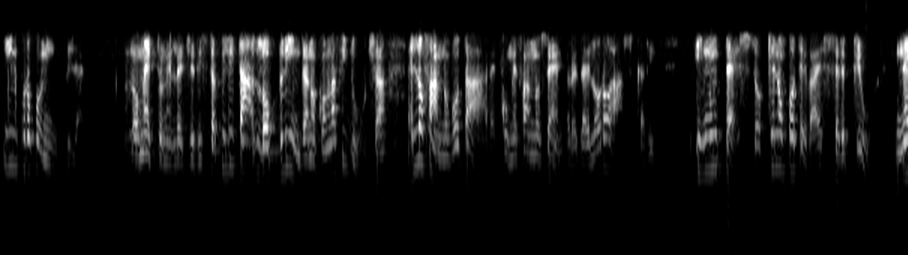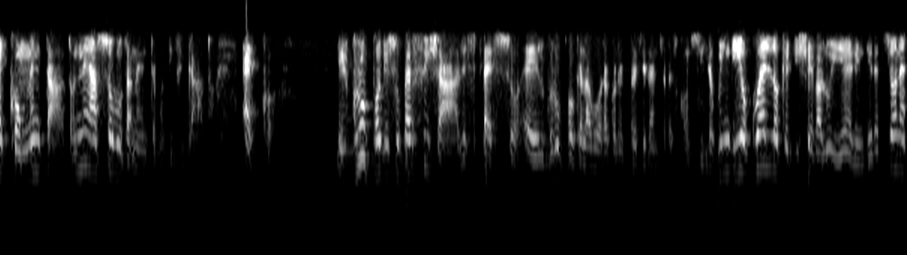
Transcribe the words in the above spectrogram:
improponibile. Lo mettono in legge di stabilità, lo blindano con la fiducia e lo fanno votare, come fanno sempre dai loro ascari, in un testo che non poteva essere più né commentato né assolutamente modificato. Ecco, il gruppo di superficiali spesso è il gruppo che lavora con il Presidente del Consiglio, quindi io quello che diceva lui ieri in direzione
